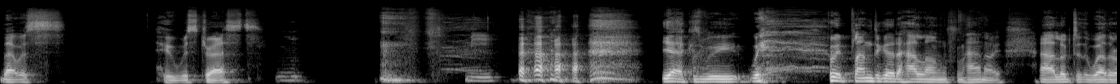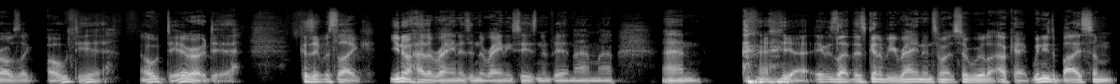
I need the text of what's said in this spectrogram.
That was who was stressed? Me. yeah, because we, we, we'd planned to go to Halong from Hanoi. And I looked at the weather, I was like, oh dear, oh dear, oh dear. Because it was like, you know how the rain is in the rainy season in Vietnam, man. And yeah, it was like there's going to be rain and so much. So we were like, okay, we need to buy some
